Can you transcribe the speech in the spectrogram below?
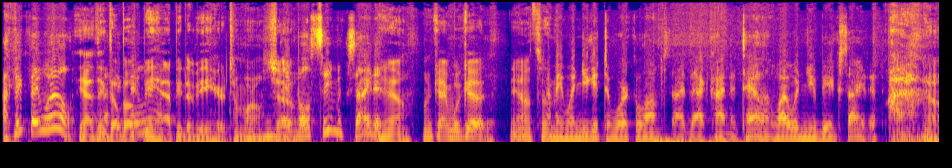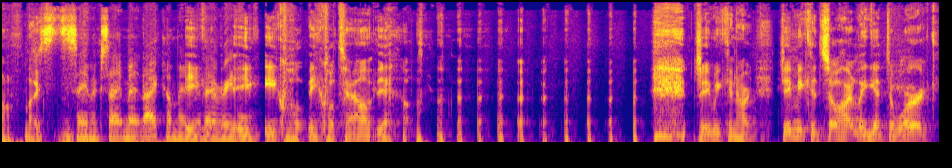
I think they will. Yeah, I think they'll both they be happy to be here tomorrow. Mm-hmm. So They both seem excited. yeah, okay, well, good. Yeah, so, I mean, when you get to work alongside that kind of talent, why wouldn't you be excited? I don't know, like It's the same excitement I come in with every day. e- equal equal talent. Yeah. Jamie can hard, Jamie could so hardly get to work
